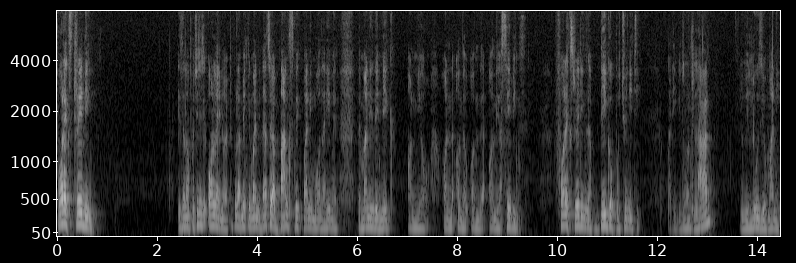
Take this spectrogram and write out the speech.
Forex trading is an opportunity online where people are making money. That's where banks make money more than even the money they make on your on, on the on the on your savings. Forex trading is a big opportunity. But if you don't learn, you will lose your money.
